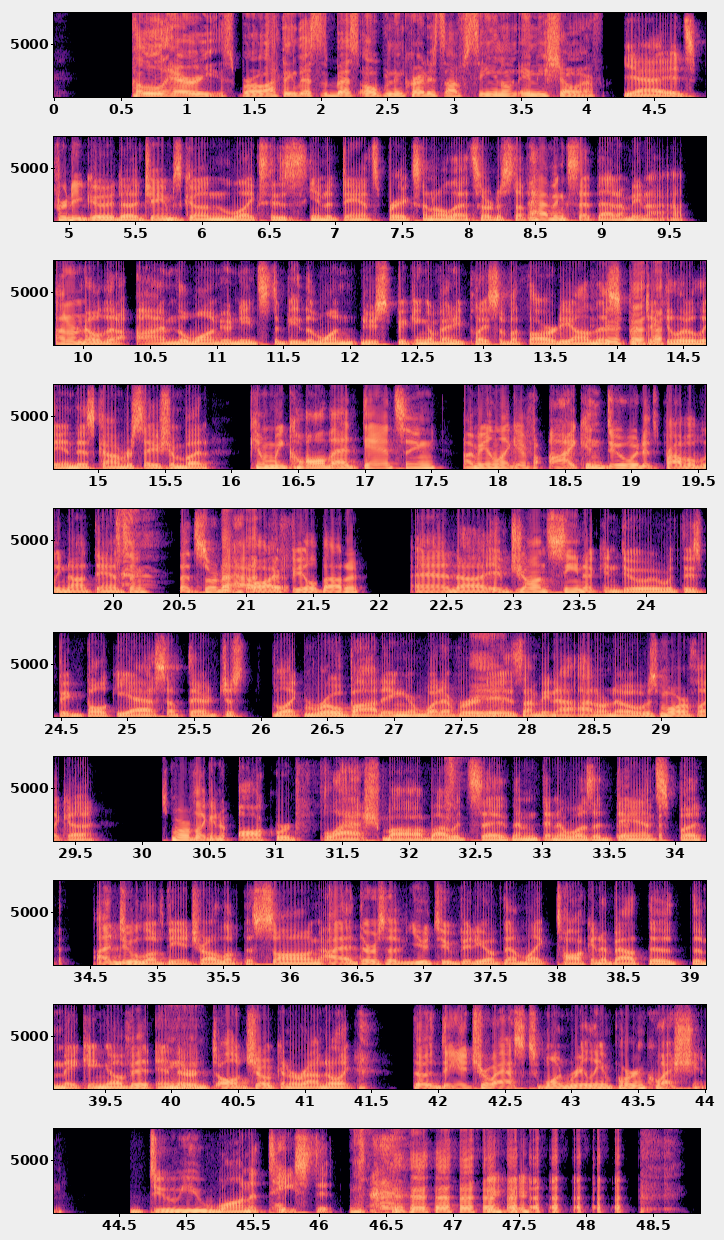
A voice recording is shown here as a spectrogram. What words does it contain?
Hilarious, bro. I think that's the best opening credits I've seen on any show ever. Yeah, it's pretty good. Uh, James Gunn likes his, you know, dance breaks and all that sort of stuff. Having said that, I mean, I, I don't know that I'm the one who needs to be the one who's speaking of any place of authority on this, particularly in this conversation. But can we call that dancing? I mean, like if I can do it, it's probably not dancing. That's sort of how I feel about it. And uh, if John Cena can do it with this big bulky ass up there, just like roboting or whatever it Yeah. is, I mean, I, I don't know. It was more of like a, it's more of like an awkward flash mob, I would say, than than it was a dance. But I do love the intro. I love the song. I, there's a YouTube video of them like talking about the the making of it, and they're mm. all joking around. They're like, the the intro asks one really important question: Do you want to taste it?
